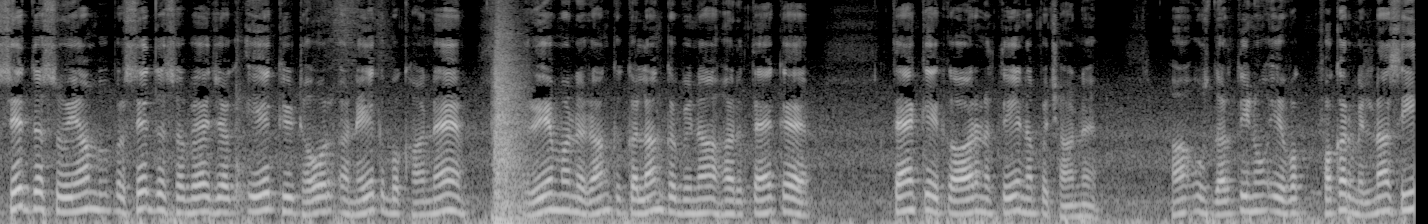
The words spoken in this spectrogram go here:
ਸਿੱਧ ਸੁਯੰਭ ਪ੍ਰਸਿੱਧ ਸਭੈ ਜਗ ਏਕ ਹੀ ਠੌਰ ਅਨੇਕ ਬਖਾਨੇ। ਰੇ ਮਨ ਰੰਕ ਕਲੰਕ ਬਿਨਾ ਹਰ ਤੈ ਕੇ ਤੈ ਕੇ ਕਾਰਨ ਤੇ ਨ ਪਛਾਨੈ। ਹਾਂ, ਉਸ ਧਰਤੀ ਨੂੰ ਇਹ ਫਕਰ ਮਿਲਣਾ ਸੀ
